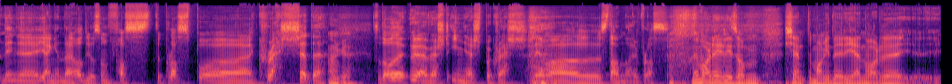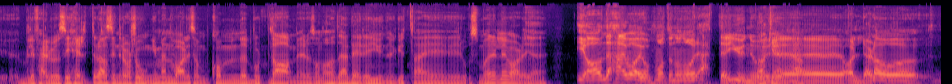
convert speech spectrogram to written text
Den eh, gjengen der hadde jo sånn fast plass på eh, Crash, heter det. Ok. Så da var det øverst innerst på Crash. Det var standardplass. Men var dere liksom Kjente mange dere igjen? Var dere blir feil å si helter, da, siden dere var så unge, men var liksom, kom det bort damer og sånn? Å, det er dere juniorgutta i Rosenborg, eller var det Ja, men det her var jo på en måte noen år etter Ok, ja. junioralder, da. Og,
